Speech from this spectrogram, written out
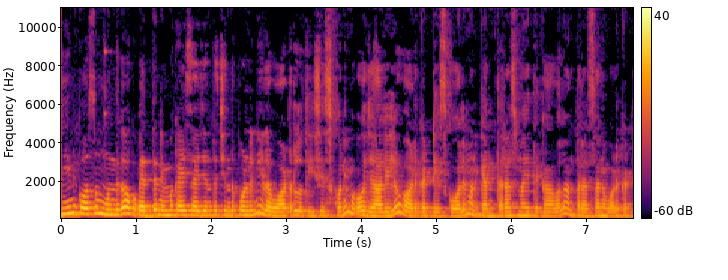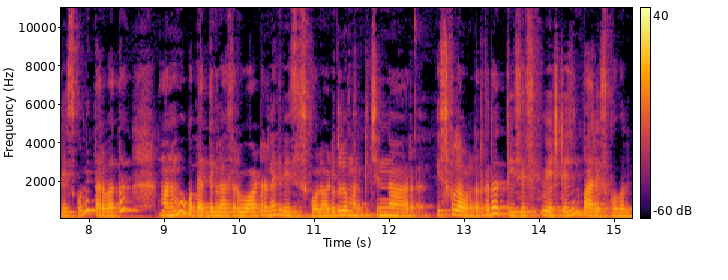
దీనికోసం ముందుగా ఒక పెద్ద నిమ్మకాయ సైజ్ అంత చింతపండుని ఇలా వాటర్లో తీసేసుకొని ఒక జాలీలో వడకట్టేసుకోవాలి మనకి ఎంత రసం అయితే కావాలో అంత రసాన్ని వడకట్టేసుకొని తర్వాత మనము ఒక పెద్ద గ్లాసు వాటర్ అనేది వేసేసుకోవాలి. అడుగులో మనకి చిన్న ఇసుకలా ఉంటుంది కదా అది తీసేసి వేస్టేజ్ని పారేసుకోవాలి.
